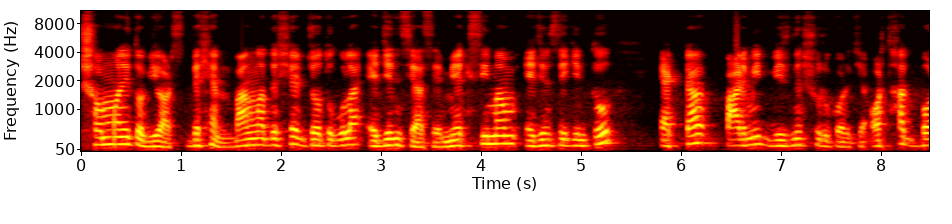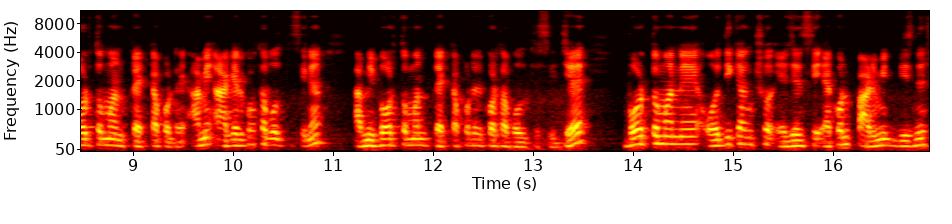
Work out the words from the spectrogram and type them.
সম্মানিত ভিউয়ার্স দেখেন বাংলাদেশের যতগুলা এজেন্সি আছে ম্যাক্সিমাম এজেন্সি কিন্তু একটা পারমিট বিজনেস শুরু করেছে। অর্থাৎ বর্তমান প্রেক্ষাপটে, আমি আগের কথা বলতেছি না, আমি বর্তমান প্রেক্ষাপটের কথা বলতেছি যে, বর্তমানে অধিকাংশ এজেন্সি এখন পারমিট বিজনেস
